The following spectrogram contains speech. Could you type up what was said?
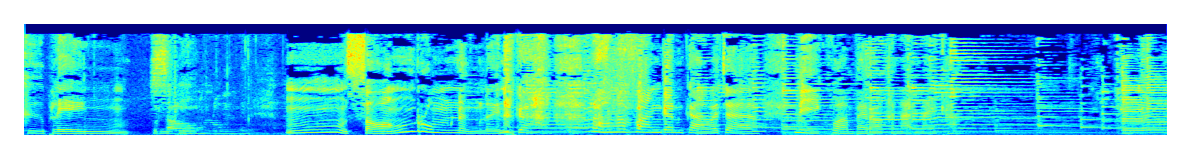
คือเพลงคุณสอพี่งลุมหนึ่งอืมสองรุมหนึ่งเลยนะคะ เรามาฟังกันค่ะว่าจะมีความไพเราะขนาดไหนค่ะ ห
